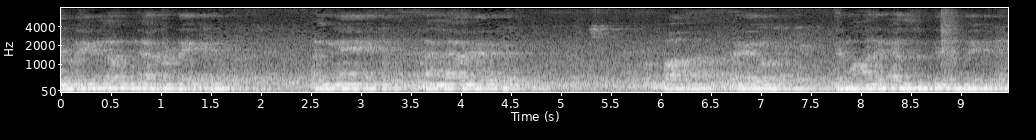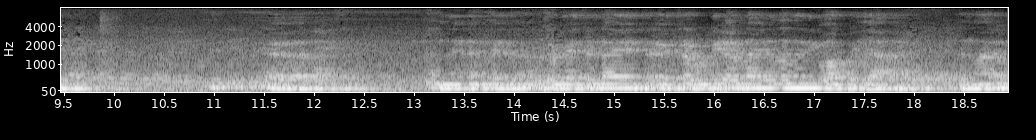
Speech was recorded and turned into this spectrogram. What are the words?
ജോലികളിലും ഏർപ്പെട്ട് അങ്ങനെ നല്ല ഒരു ഒരു എത്ര എത്ര എത്ര കുട്ടികളുണ്ടായിരുന്നെന്ന് എനിക്ക് ഓർമ്മയില്ല എന്നാലും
